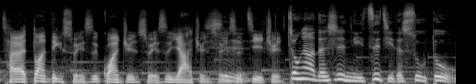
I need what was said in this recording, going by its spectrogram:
才来断定谁是冠军，谁是亚军，谁是季军。重要的是你自己的速度。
